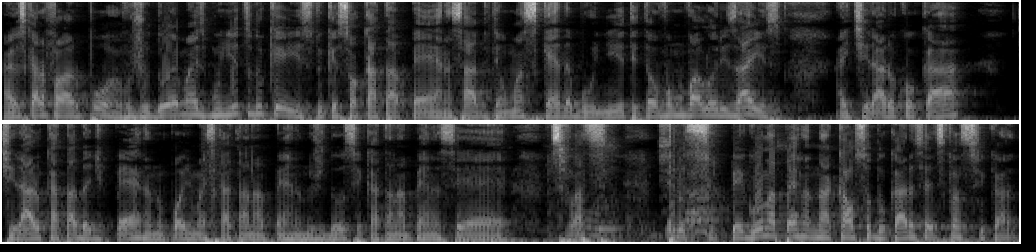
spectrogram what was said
Aí os caras falaram, porra, o judô é mais bonito do que isso, do que só catar a perna, sabe? Tem umas quedas bonitas, então vamos valorizar isso. Aí tiraram o cocar, tiraram catada de perna, não pode mais catar na perna no judô, se catar na perna você é desclassi- Tipo, se Pegou na perna, na calça do cara, você é desclassificado.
